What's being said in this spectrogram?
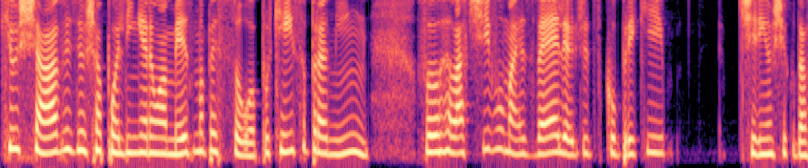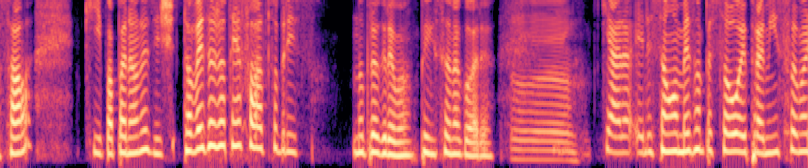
que o Chaves e o Chapolin eram a mesma pessoa? Porque isso, pra mim, foi o relativo mais velho de descobrir que. Tirem o Chico da sala, que Papai Noel não existe. Talvez eu já tenha falado sobre isso no programa, pensando agora. ah, Que era, eles são a mesma pessoa, e pra mim isso foi uma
